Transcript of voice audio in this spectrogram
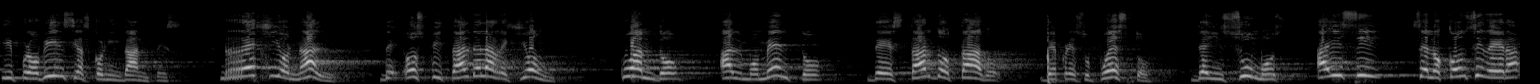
y provincias colindantes, regional, de hospital de la región, cuando al momento de estar dotado de presupuesto, de insumos, ahí sí se lo considera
